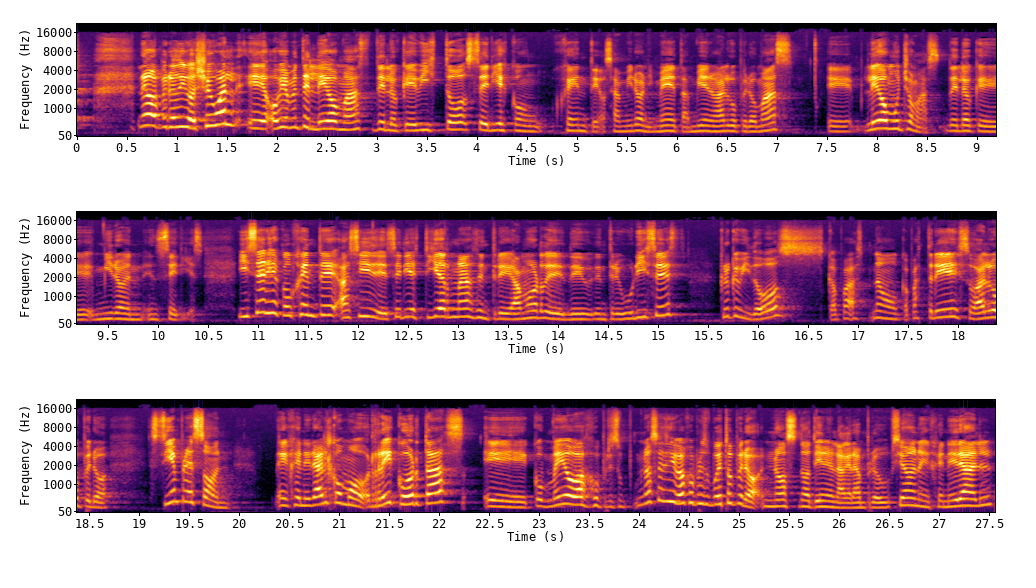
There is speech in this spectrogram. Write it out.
no, pero digo, yo igual, eh, obviamente leo más de lo que he visto series con gente. O sea, miro anime también o algo, pero más. eh, leo mucho más de lo que miro en, en series. Y series con gente así, de series tiernas, de entre amor de, de- de entre gurises. Creo que vi dos, capaz, no, capaz tres o algo, pero siempre son en general como recortas, eh, con medio bajo presupuesto, no sé si bajo presupuesto, pero no, no tienen la gran producción en general.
